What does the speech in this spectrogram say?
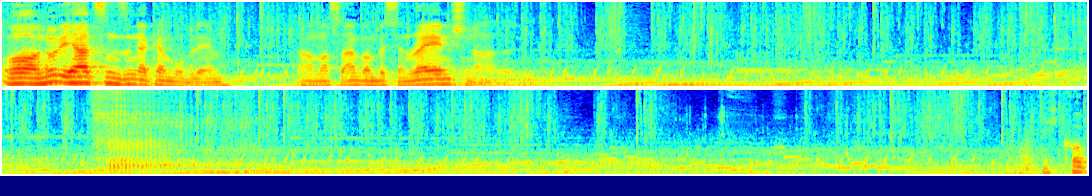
Oh, nur die Herzen sind ja kein Problem. Da machst du einfach ein bisschen Range. Na, guck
